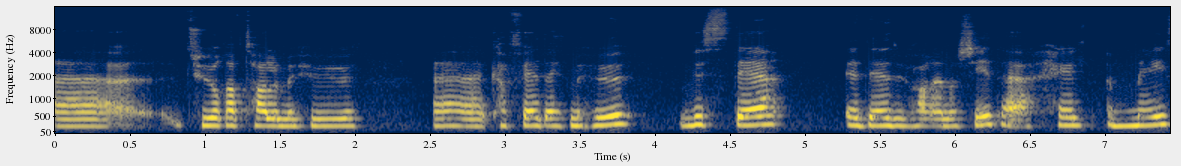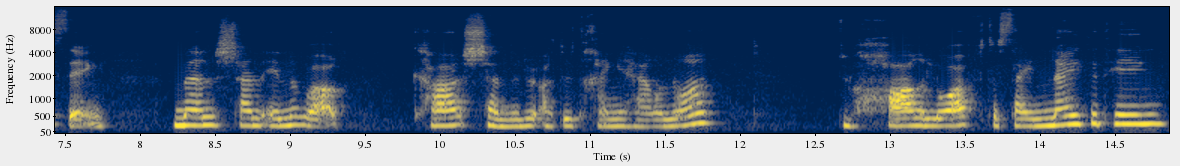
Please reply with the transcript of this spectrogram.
eh, turavtale med hun, eh, kafédate med hun. Hvis det er det du har energi til, helt amazing. Men kjenn innover. Hva kjenner du at du trenger her og nå? Du har lov til å si nei til ting.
